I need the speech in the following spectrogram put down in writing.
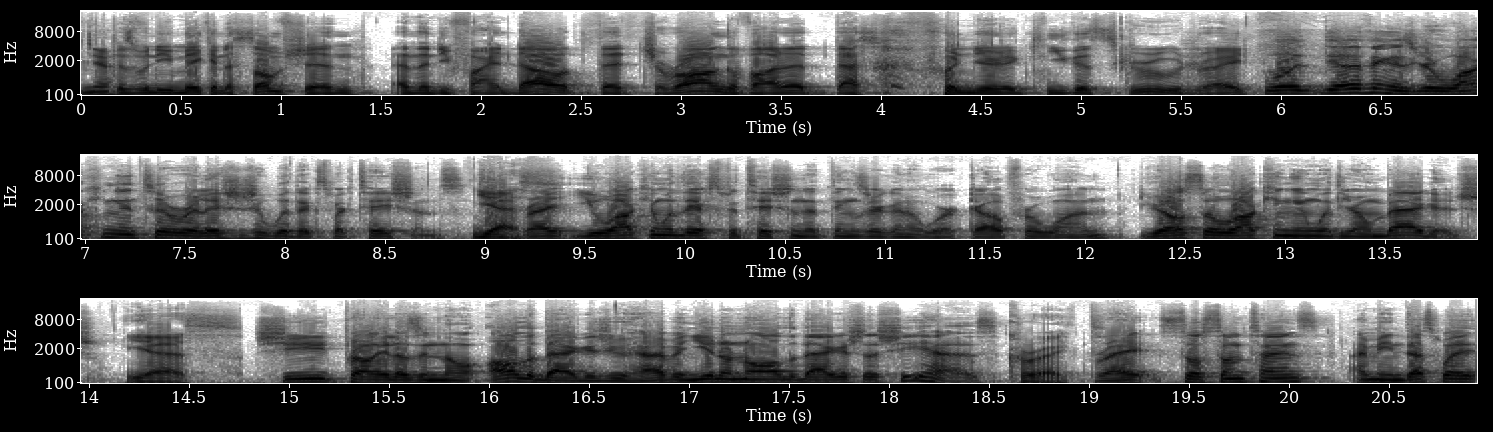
Yeah. Because when you make an assumption and then you find out that you're wrong about it, that's when you're you get screwed, right? Well, the other thing is you're walking into a relationship with expectations. Yes. Right? You walk in with the expectation that things are going to work out for one. You're also walking in with your own baggage. Yes, She probably doesn't know all the baggage you have, and you don't know all the baggage that she has. correct. right? So sometimes, I mean, that's why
